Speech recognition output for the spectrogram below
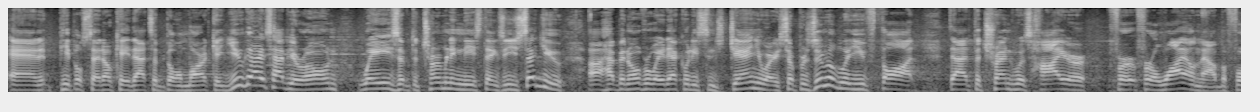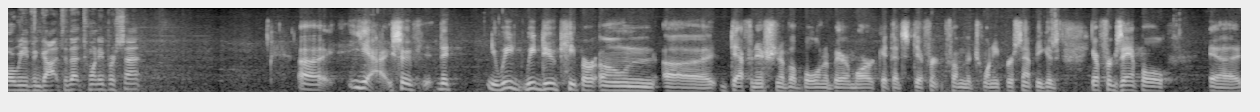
and people said, okay, that's a bull market. You guys have your own ways of determining these things. And you said you uh, have been overweight equity since January, so presumably you've thought that the trend was higher for, for a while now before we even got to that 20%? Uh, yeah. So the we we do keep our own uh, definition of a bull and a bear market that's different from the 20% because you know for example uh,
